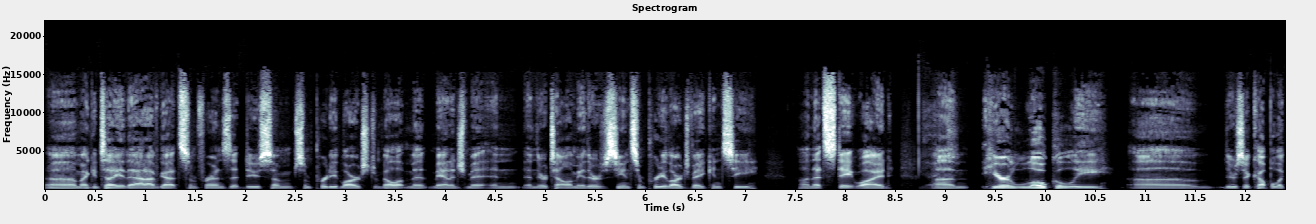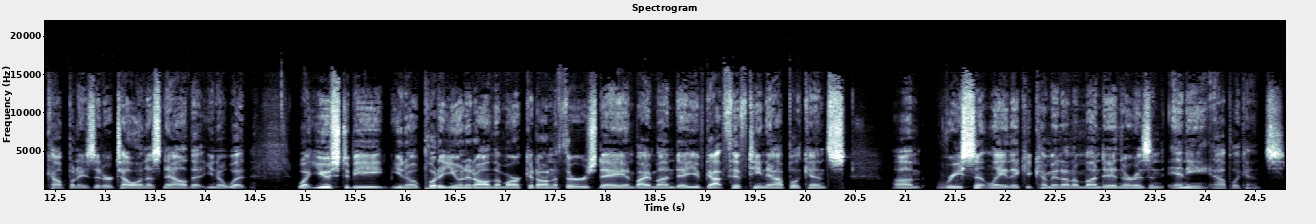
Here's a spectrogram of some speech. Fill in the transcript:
Um, I can tell you that I've got some friends that do some some pretty large development management, and and they're telling me they're seeing some pretty large vacancy. Uh, that's statewide. Um, here locally, um, there's a couple of companies that are telling us now that you know what what used to be you know put a unit on the market on a Thursday and by Monday you've got 15 applicants. Um, recently, they could come in on a Monday and there isn't any applicants,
